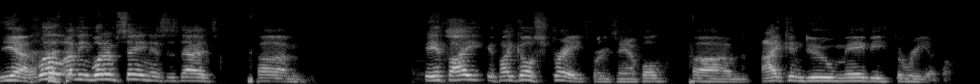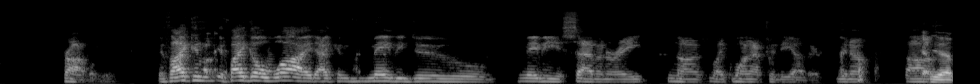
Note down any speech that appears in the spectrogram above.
Yeah, well, I mean, what I'm saying is, is that um, if I if I go straight, for example, um, I can do maybe three of them, probably. If I can, if I go wide, I can maybe do maybe seven or eight, not like one after the other, you know, um, Yeah.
